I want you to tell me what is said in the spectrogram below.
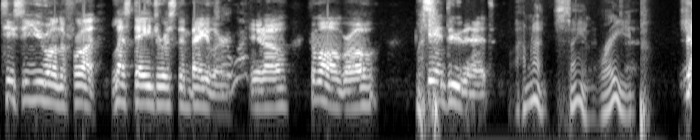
TCU on the front, less dangerous than Baylor. You know, come on, bro. Can't do that. I'm not saying rape. No,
